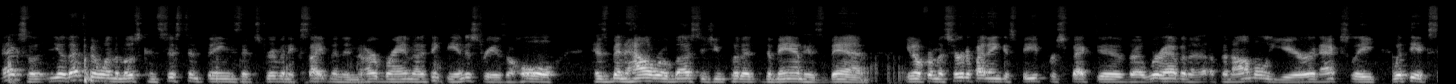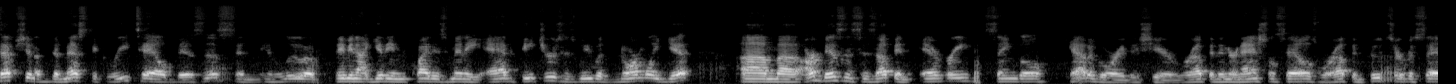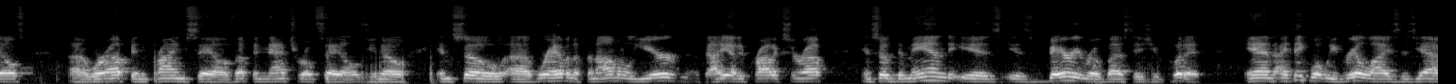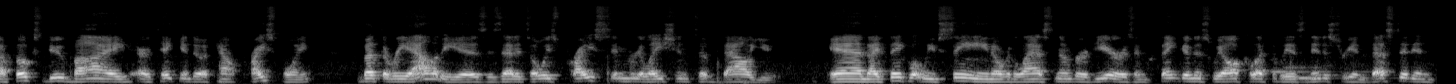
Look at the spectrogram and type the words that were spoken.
Excellent. You know, that's been one of the most consistent things that's driven excitement in our brand, and I think the industry as a whole has been how robust, as you put it, demand has been. You know, from a certified Angus beef perspective, uh, we're having a, a, phenomenal year. And actually, with the exception of domestic retail business, and in lieu of maybe not getting quite as many ad features as we would normally get, um, uh, our business is up in every single category this year. We're up in international sales, we're up in food service sales, uh, we're up in prime sales, up in natural sales, you know. And so uh, we're having a phenomenal year. Value added products are up. And so demand is is very robust, as you put it. And I think what we've realized is, yeah, folks do buy or take into account price point, but the reality is is that it's always price in relation to value. And I think what we've seen over the last number of years, and thank goodness we all collectively as an industry invested in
